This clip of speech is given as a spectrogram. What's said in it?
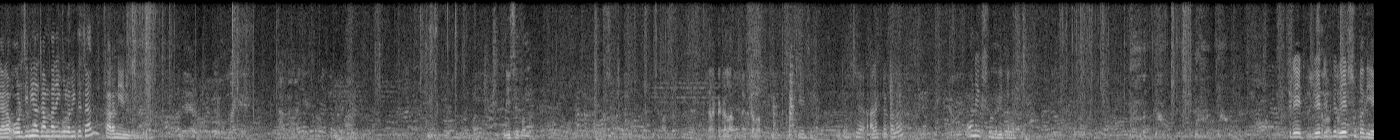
যারা অরিজিনাল জামদানিগুলো নিতে চান তারা নিয়ে নেবেন এগুলো নিচে কলা আর একটা কালার রেড কালার এই যে এটা হচ্ছে আরেকটা কালার। অনেক সুন্দর এই কালারটা। রেড রেডের ভিতরে রেড সুতা দিয়ে।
